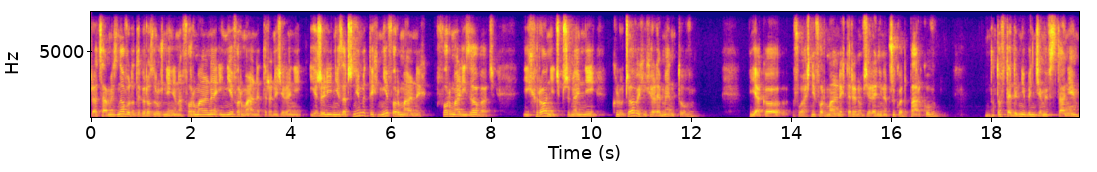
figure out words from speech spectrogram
wracamy znowu do tego rozróżnienia na formalne i nieformalne tereny zieleni. Jeżeli nie zaczniemy tych nieformalnych formalizować i chronić przynajmniej kluczowych ich elementów, jako właśnie formalnych terenów zieleni, na przykład parków, no to wtedy nie będziemy w stanie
